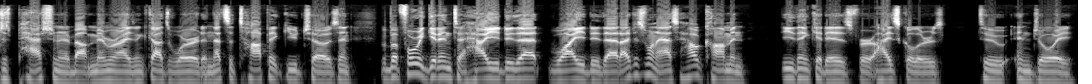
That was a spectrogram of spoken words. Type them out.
just passionate about memorizing God's word, and that's a topic you chose. And but before we get into how you do that, why you do that, I just want to ask how common do you think it is for high schoolers to enjoy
